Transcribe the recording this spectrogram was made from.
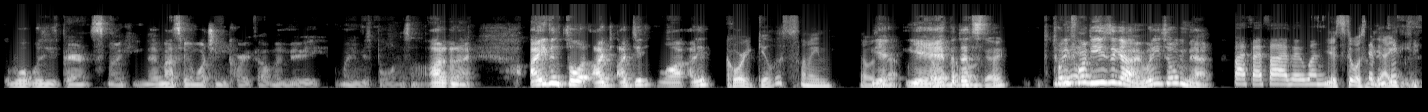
what was his parents smoking? They must have been watching Corey Feldman movie when he was born or something. I don't know. I even thought I I didn't like I didn't Corey Gillis? I mean, that was yeah that, yeah, that but that's long ago. 25 years ago. What are you talking about? Five five five oh one. Yeah, it still wasn't the eighties.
